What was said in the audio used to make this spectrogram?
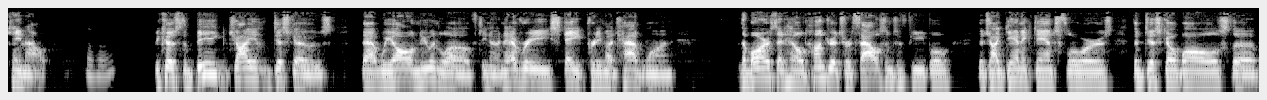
came out. Mm-hmm. Because the big giant discos that we all knew and loved, you know, and every state pretty much had one. The bars that held hundreds or thousands of people, the gigantic dance floors, the disco balls, the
